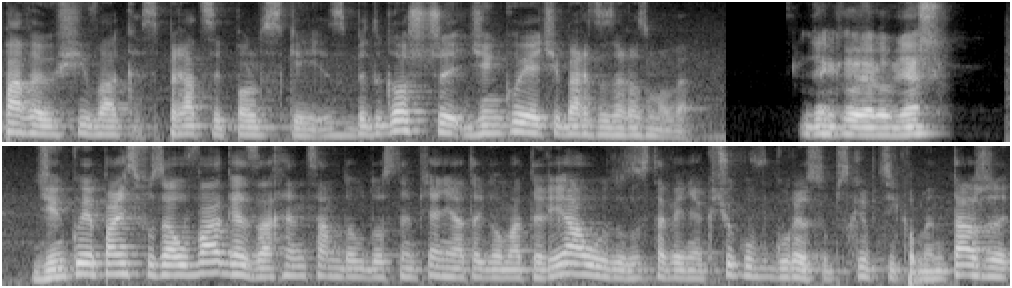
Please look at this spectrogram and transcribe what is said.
Paweł Siwak z Pracy Polskiej z Bydgoszczy. Dziękuję Ci bardzo za rozmowę. Dziękuję również. Dziękuję Państwu za uwagę. Zachęcam do udostępniania tego materiału, do zostawiania kciuków w górę, subskrypcji, komentarzy,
